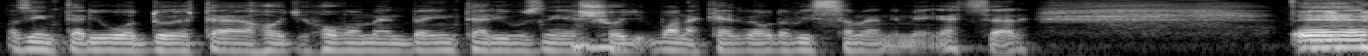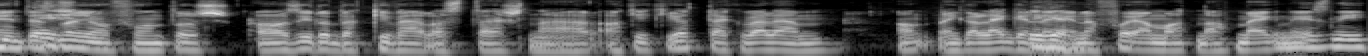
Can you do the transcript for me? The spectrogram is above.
az interjú ott dőlt el, hogy hova ment be interjúzni, és mhm. hogy van-e kedve oda visszamenni még egyszer. Egyébként ez és... nagyon fontos az irodak kiválasztásnál, akik jöttek velem a, meg a legelején Igen. a folyamatnak megnézni,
